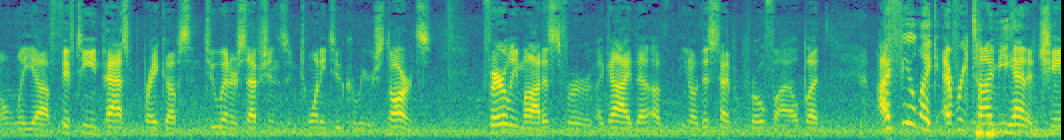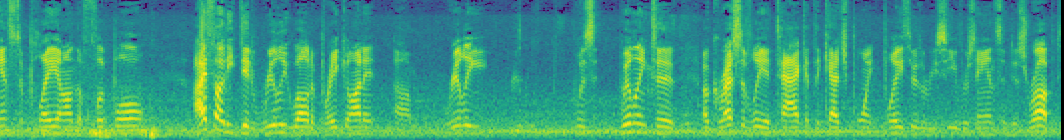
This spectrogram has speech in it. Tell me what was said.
Only uh, 15 pass breakups and two interceptions and 22 career starts. Fairly modest for a guy that, of you know this type of profile, but I feel like every time he had a chance to play on the football, I thought he did really well to break on it. Um, really was willing to aggressively attack at the catch point, play through the receiver's hands, and disrupt.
